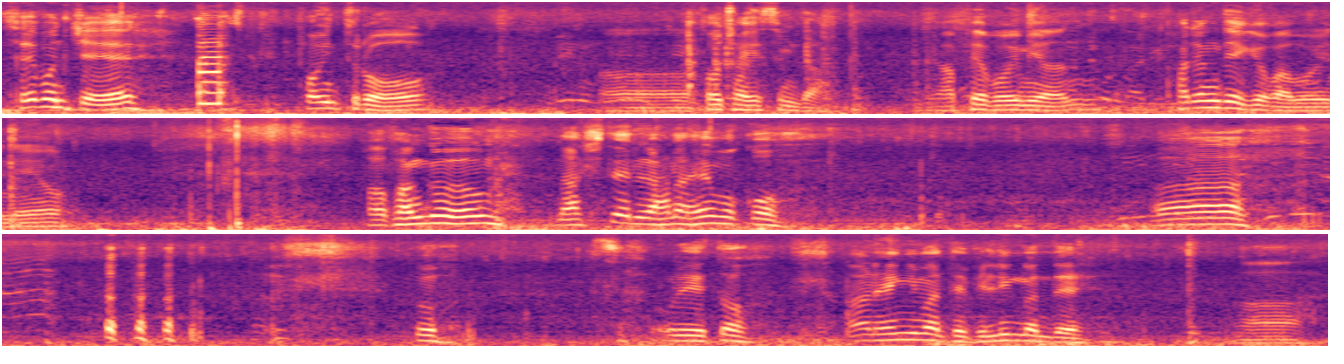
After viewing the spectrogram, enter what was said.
세 번째 포인트로 어, 도착했습니다. 앞에 보이면 파령대교가 보이네요. 어, 방금 낚시대를 하나 해먹고 아, 또 우리 또 아는 형님한테 빌린 건데 아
